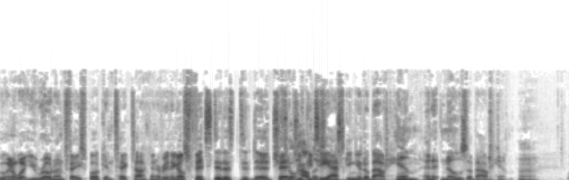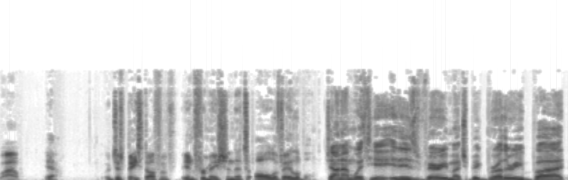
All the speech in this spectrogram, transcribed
You know what you wrote on Facebook and TikTok and everything else. Fitz did a, a chat So how does GPT asking it about him, and it knows about him. Wow. Just based off of information that's all available. John, I'm with you. It is very much big brothery, but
